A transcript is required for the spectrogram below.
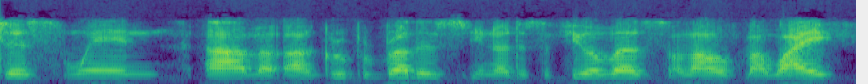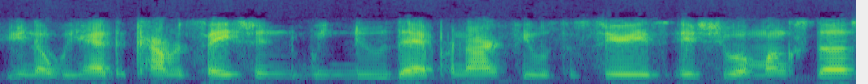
just when um, a, a, group of brothers, you know, just a few of us, along with my wife, you know, we had the conversation. We knew that pornography was a serious issue amongst us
